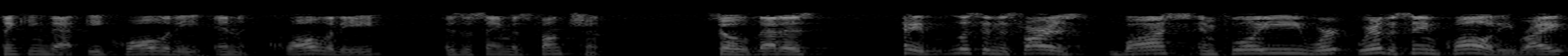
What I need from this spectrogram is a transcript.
Thinking that equality in quality is the same as function. So that is, hey, listen, as far as boss, employee, we're, we're the same quality, right?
